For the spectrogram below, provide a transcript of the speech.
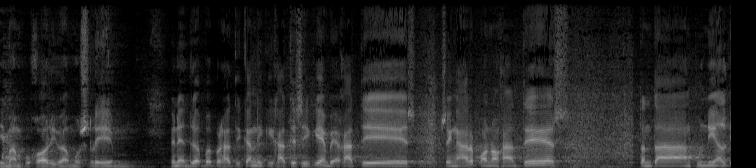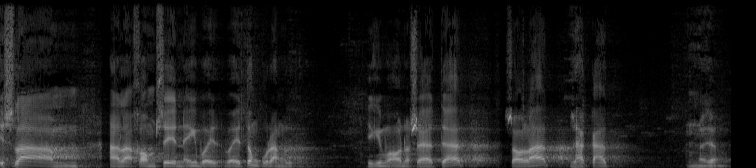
Imam Bukhari wa Muslim. Nek ndak perhatikan iki hadis iki ambek hadis sing ngarep ana hadis tentang bunyal Islam ala khamsin iki mbok hitung kurang iki mau ana syahadat, salat, zakat. Nah, ya.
